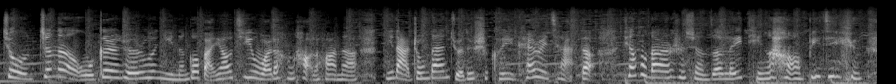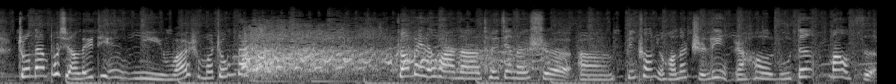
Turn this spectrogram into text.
就真的，我个人觉得，如果你能够把妖姬玩的很好的话呢，你打中单绝对是可以 carry 起来的。天赋当然是选择雷霆啊，毕竟 中单不选雷霆，你玩什么中单？装备的话呢，推荐的是嗯冰霜女皇的指令，然后卢登帽子、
